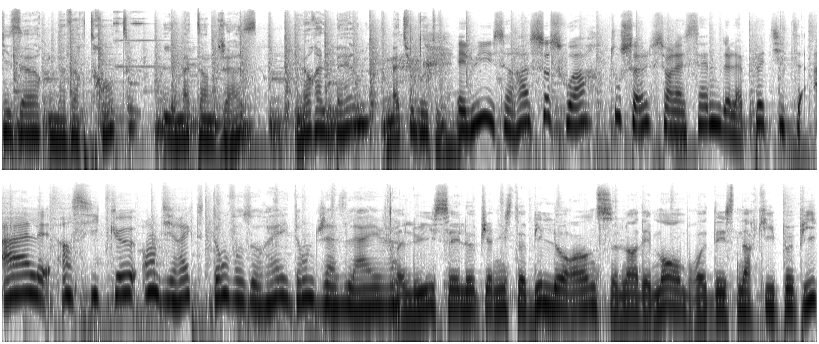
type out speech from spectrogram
6h, 9h30, les matins de jazz. Laure Alberne, Mathieu Baudou. Et lui, il sera ce soir tout seul sur la scène de la Petite Halle, ainsi que en direct dans vos oreilles dans Jazz Live. Lui, c'est le pianiste Bill Lawrence, l'un des membres des Snarky Puppy,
